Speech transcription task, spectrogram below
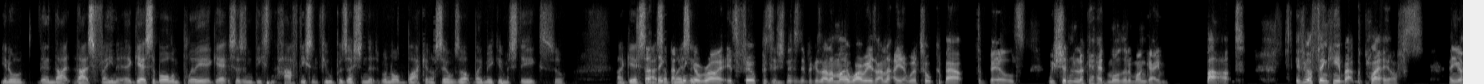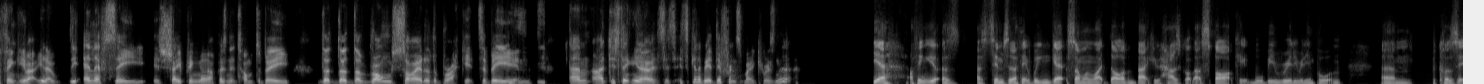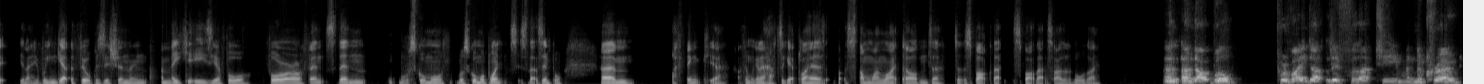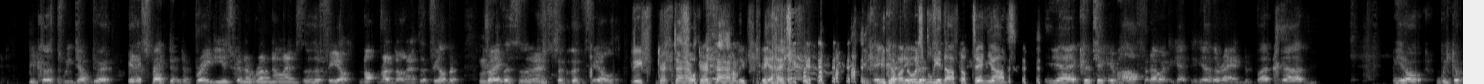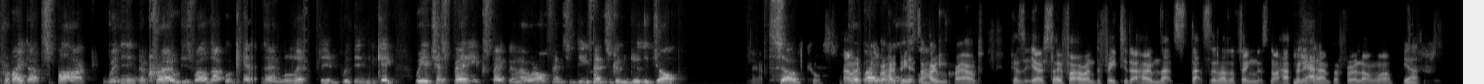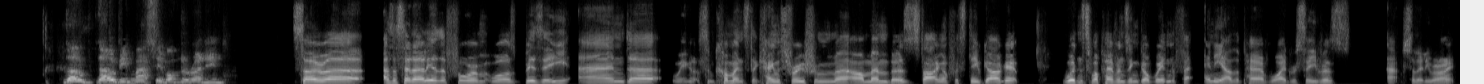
you know, then that that's fine. It gets the ball in play. It gets us in decent, half decent field position. That we're not backing ourselves up by making mistakes. So. I guess I think, I think, you're right. It's field position, isn't it? Because my worry is, I know, you know, we'll talk about the Bills. We shouldn't look ahead more than one game. But if you're thinking about the playoffs, and you're thinking about, you know, the NFC is shaping up, isn't it, Tom, to be the the, the wrong side of the bracket to be in. And I just think, you know, it's, it's, it's going to be a difference maker, isn't it? Yeah, I think as as Tim said, I think if we can get someone like Darden back who has got that spark, it will be really really important. Um, because it, you know, if we can get the field position and, and make it easier for for our offense, then we'll score more. We'll score more points. It's that simple. Um, I think, yeah, I think we're going to have to get players, someone like Darden, to to spark that spark that side of the ball, though. And and that will provide that lift for that team and the crowd because we don't do it. We're expecting that Brady is going to run the length of the field, not run the length of the field, but Hmm. drive us to the length of the field. Get down, get down. yeah, It you'd could- have a nosebleed after 10 yards. yeah, it could take him half an hour to get to the other end, but um, you know we can provide that spark within the crowd as well. That will get them lifted within the game. We are just very expecting our offense and defense are going to do the job. Yeah. So Of course. And of course, we're hoping the it's a home crowd because you know so far undefeated at home. That's that's another thing that's not happened Yeah. in Tampa for a long while. Yeah, that'll that'll be massive on the run in. So uh, as I said earlier, the forum was busy, and uh, we got some comments that came through from uh, our members. Starting off with Steve Gargett, wouldn't swap Evans and Godwin for any other pair of wide receivers. Absolutely right.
